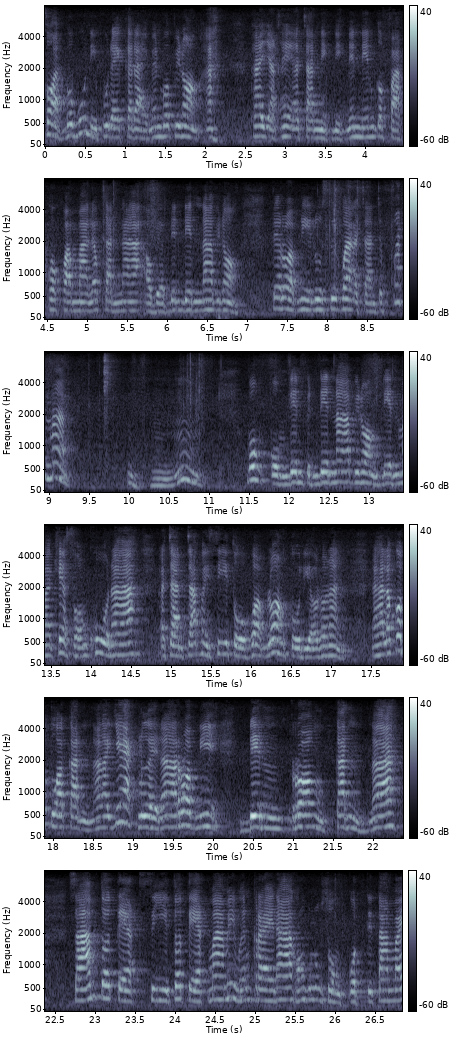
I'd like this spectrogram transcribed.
สอดบ่บูนี่ผู้ใดกระไดแม่นบ่พี่น้องอะถ้าอยากให้อาจารย์หนิกๆเน้นๆก็ฝากข้อความมาแล้วกันนะคะเอาแบบเด่นๆหนะพี่น้อง แต่รอบนี้รู้สึกว่าอาจารย์จะฟันมากอือ วงกลมเด่นเป็นเด่นนะคะพี่น้องเด่นมาแค่สองคู่นะคะอาจารย์จับให้ซี่ตัวความร่องตัวเดียวเท่านั้นนะคะแล้วก็ตัวกันนะคะแยกเลยนะคะรอบนี้เด่นรองกันนะคะสามตัวแตกสี่ตัวแตกมาไม่เหมือนใครนะคะของคุณลุงส่งกดติดตามไว้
